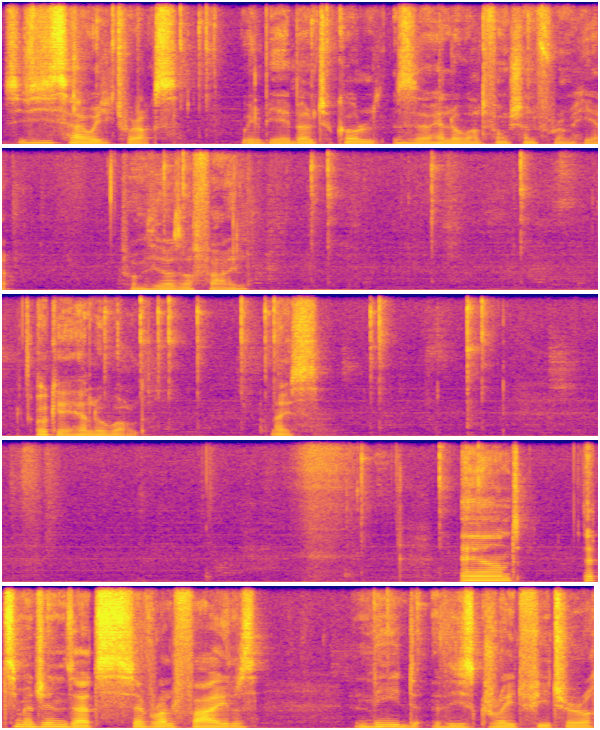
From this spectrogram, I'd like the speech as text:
so this is how it works. We'll be able to call the hello world function from here from the other file. Okay hello world. Nice. And let's imagine that several files need this great feature.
